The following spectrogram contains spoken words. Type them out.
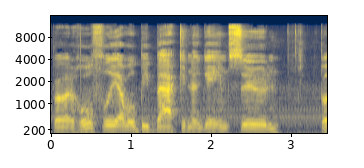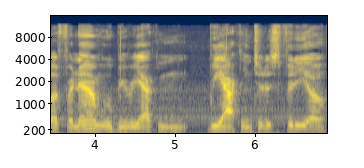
but hopefully I will be back in the game soon. But for now, we'll be reacting reacting to this video.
